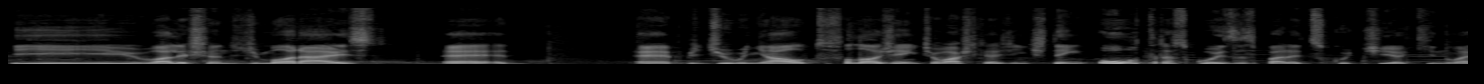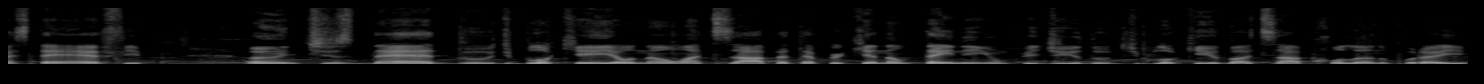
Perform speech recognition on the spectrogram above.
E o Alexandre de Moraes é, é, pediu em alto, falou: oh, gente, eu acho que a gente tem outras coisas para discutir aqui no STF antes, né, do, de bloqueio ou não o WhatsApp, até porque não tem nenhum pedido de bloqueio do WhatsApp rolando por aí.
